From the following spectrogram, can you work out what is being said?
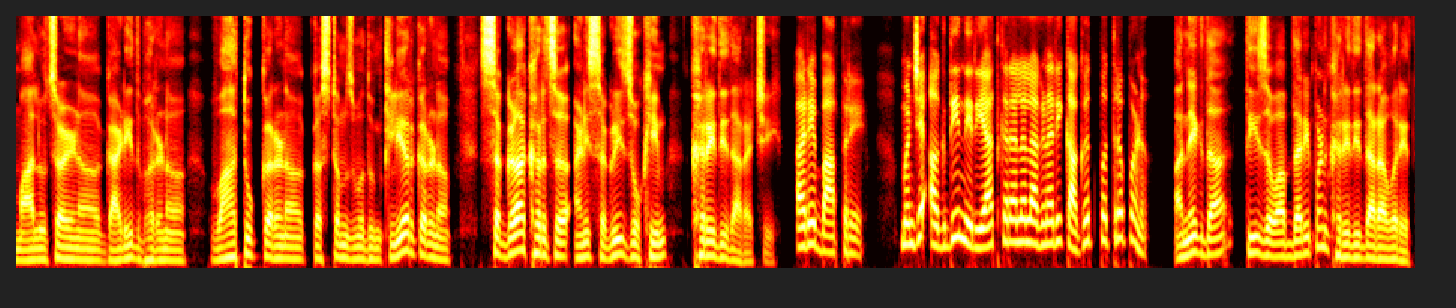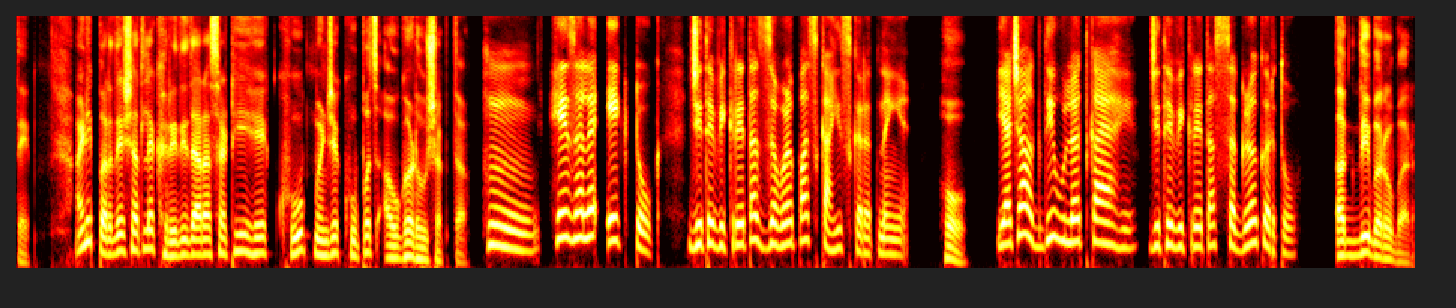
माल उचलणं गाडीत भरणं वाहतूक करणं कस्टम्समधून क्लिअर करणं सगळा खर्च आणि सगळी जोखीम खरेदीदाराची. अरे बापरे! म्हणजे अगदी निर्यात करायला लागणारी कागदपत्र पण. अनेकदा ती जबाबदारी पण खरेदीदारावर येते. आणि परदेशातल्या खरेदीदारासाठी हे खूप म्हणजे खूपच अवघड होऊ शकतं. हम्म हे झालं एक टोक जिथे विक्रेता जवळपास काहीच करत नाहीये. हो. याच्या अगदी उलट काय आहे जिथे विक्रेता सगळं करतो? अगदी बरोबर.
